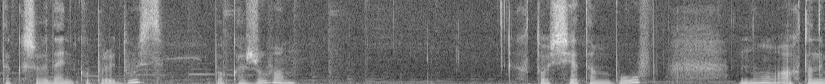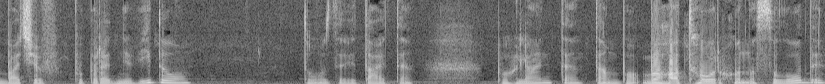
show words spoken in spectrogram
Так швиденько пройдусь, покажу вам, хто ще там був. Ну, а хто не бачив попереднє відео, то завітайте, погляньте, там багато орху насолоди.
